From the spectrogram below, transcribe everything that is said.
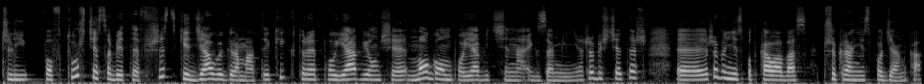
Czyli powtórzcie sobie te wszystkie działy gramatyki, które pojawią się, mogą pojawić się na egzaminie, żebyście też, e, żeby nie spotkała Was przykra niespodzianka.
